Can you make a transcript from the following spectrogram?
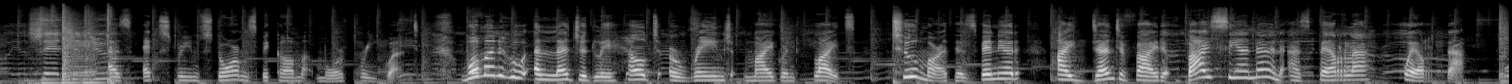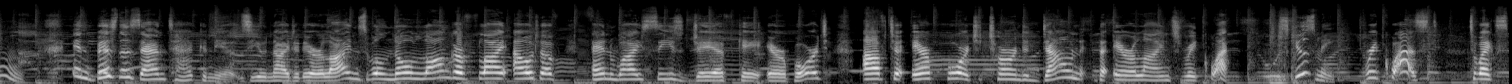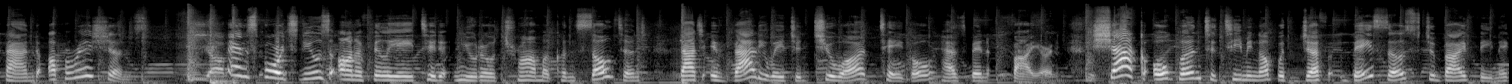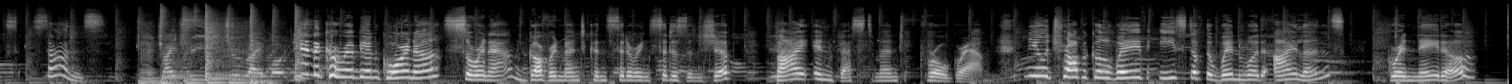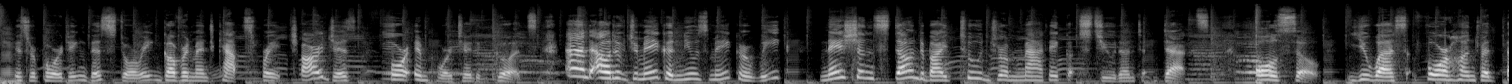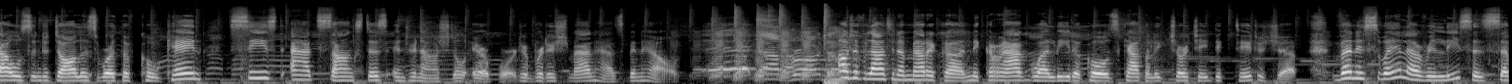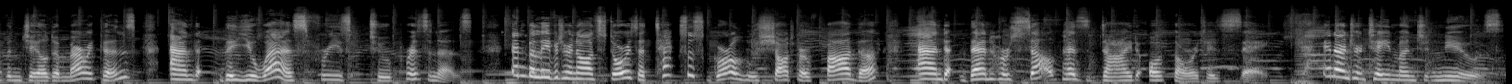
as extreme storms become more frequent. Woman who allegedly helped arrange migrant flights to Martha's Vineyard identified by CNN as Perla Puerta. Hmm. In business and tech news, United Airlines will no longer fly out of NYC's JFK Airport after airport turned down the airline's request. Excuse me, request to expand operations. In sports news, unaffiliated neurotrauma consultant that evaluated Tua Tago has been fired. Shaq open to teaming up with Jeff Bezos to buy Phoenix Suns. In the Caribbean corner, Suriname government considering citizenship by investment program. New tropical wave east of the Windward Islands. Grenada is reporting this story. Government caps freight charges for imported goods. And out of Jamaica, Newsmaker Week, nation stunned by two dramatic student deaths. Also, US $400,000 worth of cocaine seized at Sangster's International Airport. A British man has been held. Out of Latin America, Nicaragua leader calls Catholic Church a dictatorship. Venezuela releases seven jailed Americans, and the U.S. frees two prisoners. And Believe It or Not stories, a Texas girl who shot her father and then herself has died, authorities say. In entertainment news,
